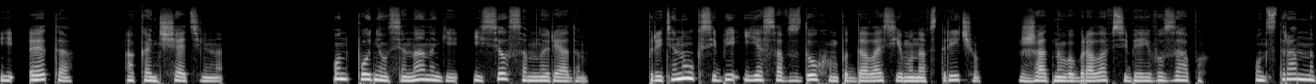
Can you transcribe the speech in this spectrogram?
И это окончательно. Он поднялся на ноги и сел со мной рядом. Притянул к себе, и я со вздохом поддалась ему навстречу, жадно выбрала в себя его запах. Он странно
